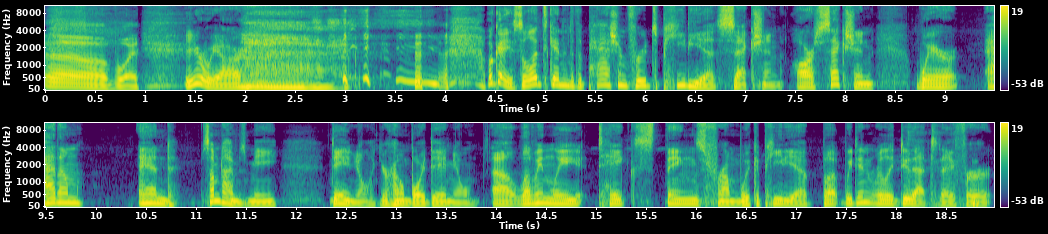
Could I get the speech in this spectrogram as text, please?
Oh boy. Here we are. okay, so let's get into the Passion Fruitspedia section, our section where Adam and sometimes me, Daniel, your homeboy Daniel, uh, lovingly takes things from Wikipedia, but we didn't really do that today for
